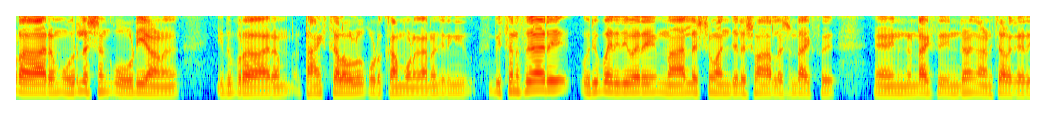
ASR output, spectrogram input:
പ്രകാരം ഒരു ലക്ഷം കോടിയാണ് ഇത് പ്രകാരം ടാക്സ് ഇളവുകൾ കൊടുക്കാൻ പോകണം കാരണം വെച്ചിട്ടുണ്ടെങ്കിൽ ബിസിനസ്സുകാർ ഒരു പരിധി വരെയും നാല് ലക്ഷം അഞ്ച് ലക്ഷം ആറ് lakh tax income tax income കാണിച്ച ആൾക്കാർ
